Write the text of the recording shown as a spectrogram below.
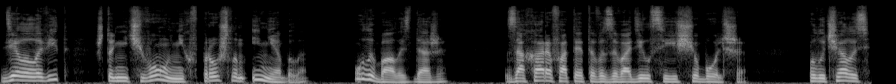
Делала вид, что ничего у них в прошлом и не было — улыбалась даже. Захаров от этого заводился еще больше. Получалось,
